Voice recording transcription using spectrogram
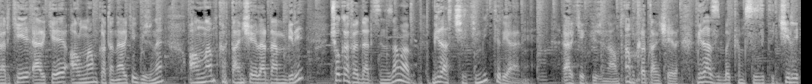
erkeğe erkeğe anlam katan erkek yüzüne anlam katan şeylerden biri çok affedersiniz ama biraz çirkinliktir yani erkek yüzüne anlam katan şeyler. Biraz bakımsızlıktır. Kirli,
